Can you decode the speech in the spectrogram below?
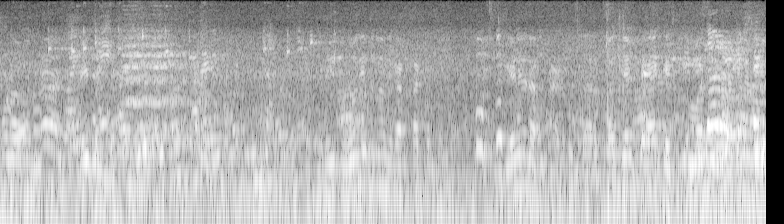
ಕೊಡೋದ್ರಿಂದ ಐದು ಲಕ್ಷ ಇದು ಓದಿದ್ರೆ ನನಗೆ ಅರ್ಥ ಆಗ್ತಿಲ್ಲ ಹೇಳಿದ್ರೆ ಅರ್ಥ ಆಗುತ್ತೆ ಸರ್ ಬಜೆಟ್ ಯಾಕೆ ಹೆಚ್ಚಿಗೆ ಮಾಡಿ ಹೆಸರು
